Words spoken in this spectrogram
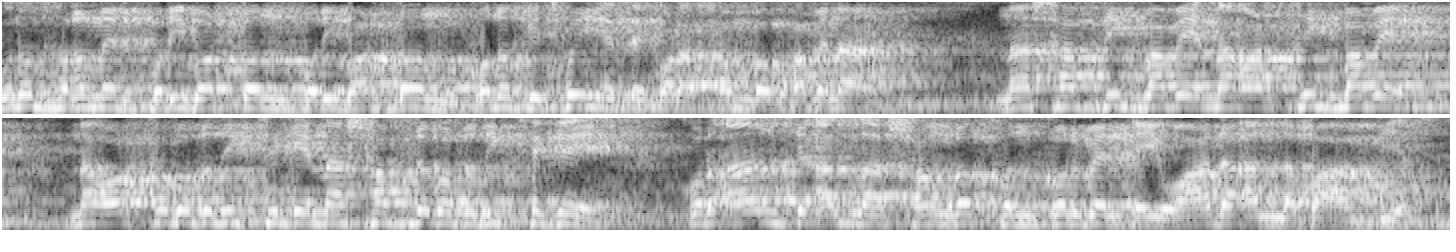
কোনো ধরনের পরিবর্তন পরিবর্তন কোনো কিছুই এতে করা সম্ভব হবে না না শাব্দিকভাবে, না আর্থিকভাবে। না অর্থগত দিক থেকে, না শব্দগত দিক থেকে, কোরআনকে আল্লাহ সংরক্ষণ করবেন, এই ওয়াদা আল্লাহ পাক দিয়েছেন।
